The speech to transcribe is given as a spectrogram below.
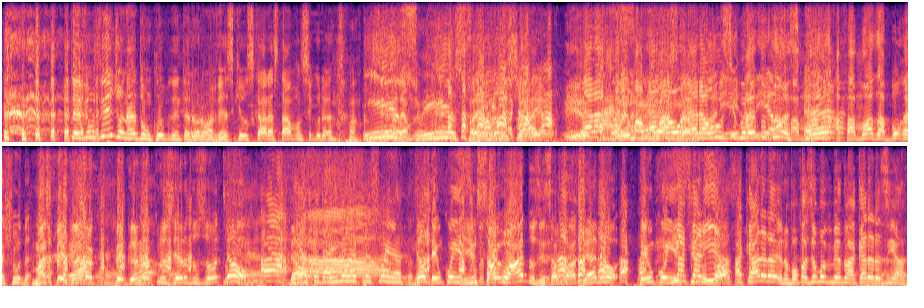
Teve um vídeo, né, de um clube do interior uma vez que os caras estavam segurando a Cruzeiro, Isso, lembra? isso. Vestiário. Caraca, Foi uma era um- aposta. Era um Ali- segurando ali é duas. A famosa, a famosa borrachuda. Mas pegando a, pegando a Cruzeiro dos outros. Não, Essa daí não é peçonhenta. não, tem um E conhecido. ensaboados, ensaboados. É, não, tem um E a conhecido carinha, nosso. a cara era. Eu não vou fazer o movimento, mas a cara era assim, ó.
